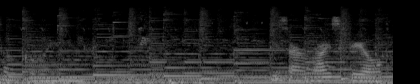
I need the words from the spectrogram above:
So green. These are rice fields.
